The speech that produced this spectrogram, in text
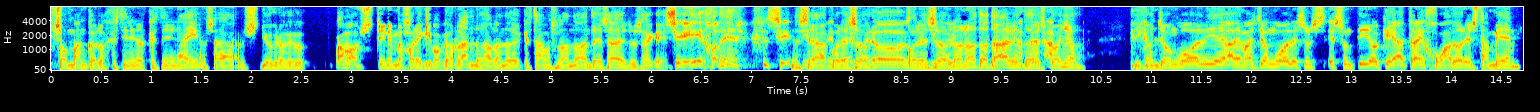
son bancos los que tienen los que tienen ahí. O sea, yo creo que vamos, tienen mejor equipo que Orlando, hablando de que estábamos hablando antes, ¿sabes? O sea que. Sí, joder. Sí, o sea, por eso. Por eso, no, no, total. Entonces, coño. Y con John Wall, y además John Wall es un, es un tío que atrae jugadores también.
